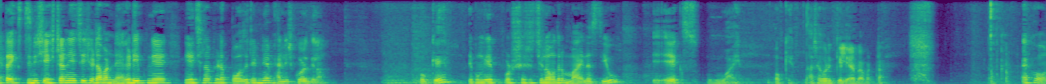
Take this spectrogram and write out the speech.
একটা জিনিস এক্সট্রা নিয়েছি, সেটা আবার নেগেটিভ নিয়ে নিয়েছিলাম, সেটা পজিটিভ নিয়ে ভ্যানিশ করে দিলাম। ওকে, এবং এরপর শেষে ছিল আমাদের minus u x y okay, আশা করি ক্লিয়ার ব্যাপারটা। এখন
